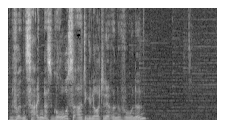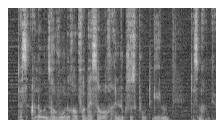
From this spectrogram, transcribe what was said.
und würden zeigen, dass großartige Leute darin wohnen, dass alle unsere Wohnraumverbesserungen auch einen Luxuspunkt geben. Das machen wir.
